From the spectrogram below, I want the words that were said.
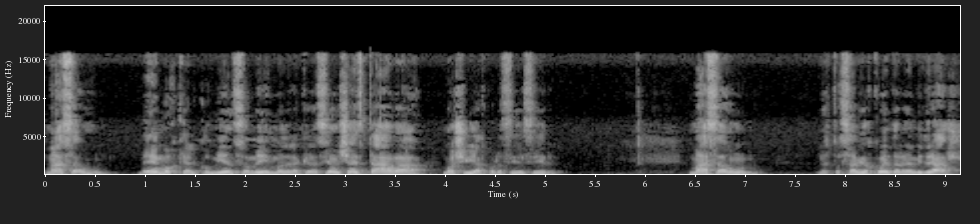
Más aún, vemos que al comienzo mismo de la creación ya estaba Mashiach, por así decir. Más aún, Nuestros sabios cuentan en el Midrash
